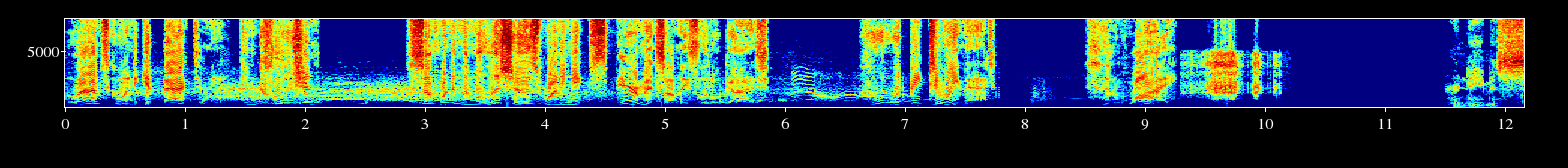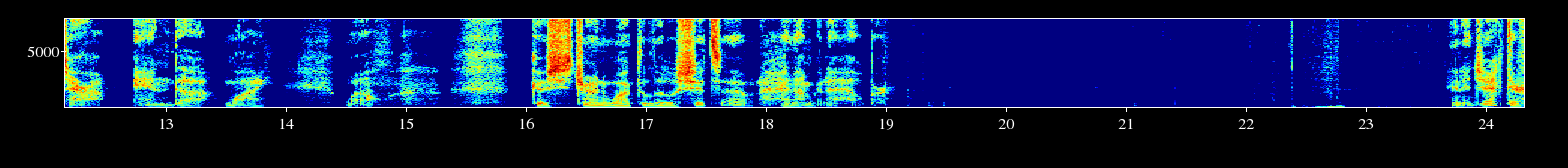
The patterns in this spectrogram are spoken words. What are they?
The lab's going to get back to me. Conclusion? Someone in the militia is running experiments on these little guys. Who would be doing that? And why? Her name is Sarah. And, uh, why? Well, because she's trying to wipe the little shits out, and I'm gonna help her. An injector.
